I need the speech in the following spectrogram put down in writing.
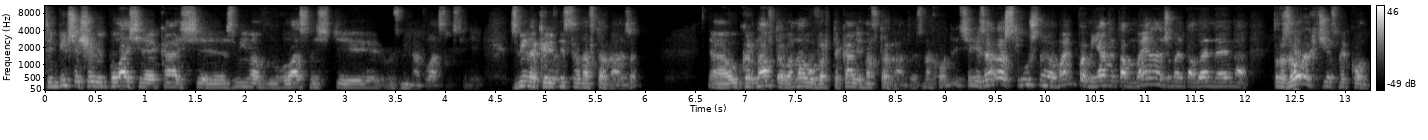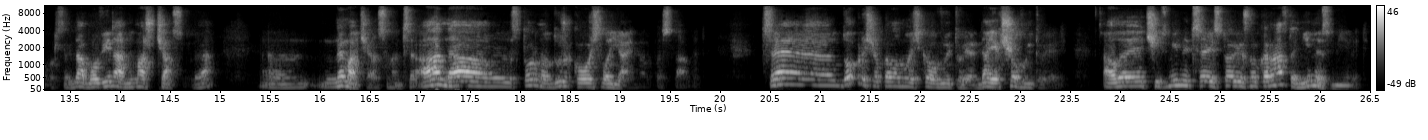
Тим більше, що відбулася якась е, зміна власності, зміна власності, ні, зміна керівництва Нафтогазу. Укрнафта, вона у вертикалі Нафтогазу знаходиться. І зараз слушний момент поміняти там менеджмент, але не на прозорих чесних конкурсах, да, бо війна нема ж часу. Да? Е, Нема часу на це, а на сторону дуже когось лояльного поставити. Це добре, що Коломойського витує, да, якщо витує. Але чи змінить це історію з Укрнафта? Ні, не змінить.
